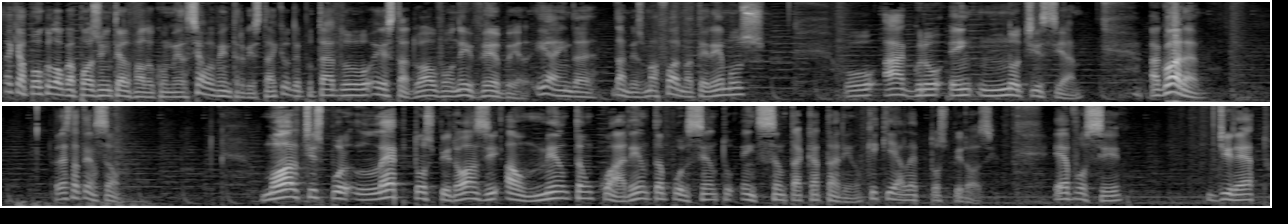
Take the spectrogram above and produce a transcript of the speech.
Daqui a pouco, logo após o intervalo comercial, eu vou entrevistar aqui o deputado estadual Vonei Weber. E ainda, da mesma forma, teremos o Agro em Notícia. Agora, presta atenção. Mortes por leptospirose aumentam 40% em Santa Catarina. O que é a leptospirose? É você, direto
